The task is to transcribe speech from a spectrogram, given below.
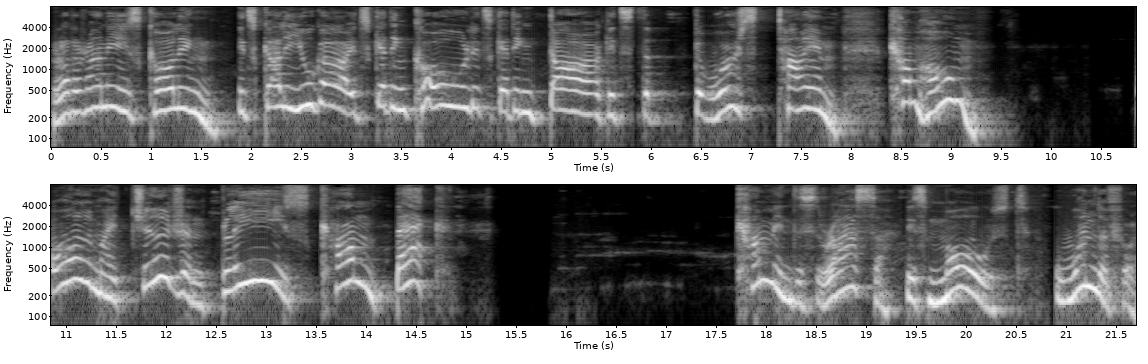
Radharani is calling. It's Kali Yuga. It's getting cold. It's getting dark. It's the, the worst time. Come home. All my children, please come back. Come in this rasa, this most wonderful,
